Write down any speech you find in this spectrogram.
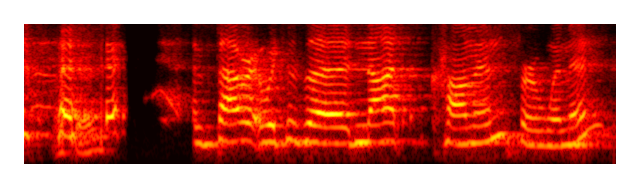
Okay. power, which is a not common for women.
